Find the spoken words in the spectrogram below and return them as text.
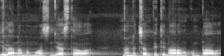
ఇలా నన్ను మోసం చేస్తావా? నన్ను చంపి తినాలనుకుంటావా?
